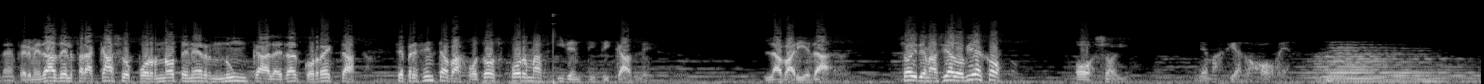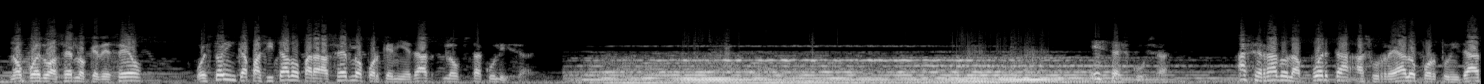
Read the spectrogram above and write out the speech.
La enfermedad del fracaso por no tener nunca la edad correcta se presenta bajo dos formas identificables. La variedad. ¿Soy demasiado viejo o soy demasiado joven? No puedo hacer lo que deseo o estoy incapacitado para hacerlo porque mi edad lo obstaculiza. Esta excusa ha cerrado la puerta a su real oportunidad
